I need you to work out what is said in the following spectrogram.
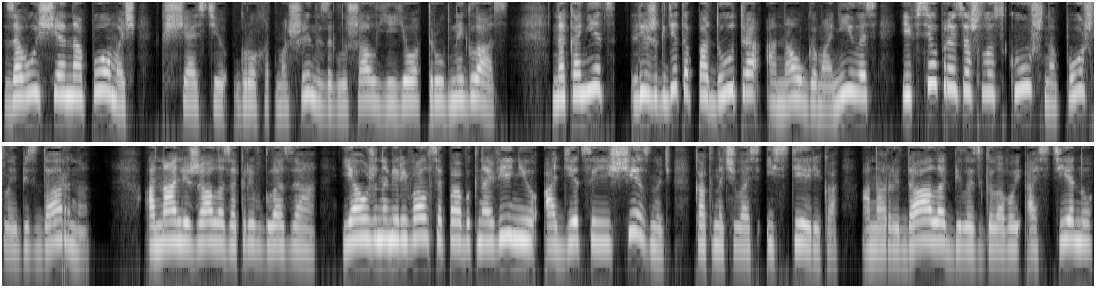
зовущая на помощь, к счастью, грохот машины заглушал ее трубный глаз. Наконец, лишь где-то под утро она угомонилась, и все произошло скучно, пошло и бездарно. Она лежала, закрыв глаза. Я уже намеревался по обыкновению одеться и исчезнуть, как началась истерика. Она рыдала, билась головой о стену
